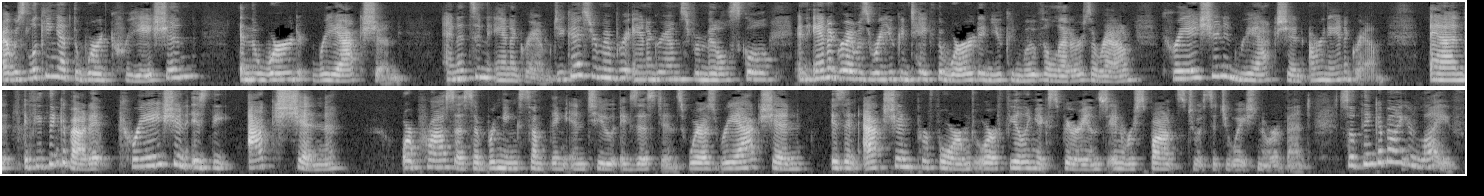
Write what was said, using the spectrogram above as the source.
I was looking at the word creation and the word reaction and it's an anagram. Do you guys remember anagrams from middle school? An anagram is where you can take the word and you can move the letters around. Creation and reaction are an anagram. And if you think about it, creation is the action or process of bringing something into existence, whereas reaction is an action performed or a feeling experienced in response to a situation or event. So think about your life.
